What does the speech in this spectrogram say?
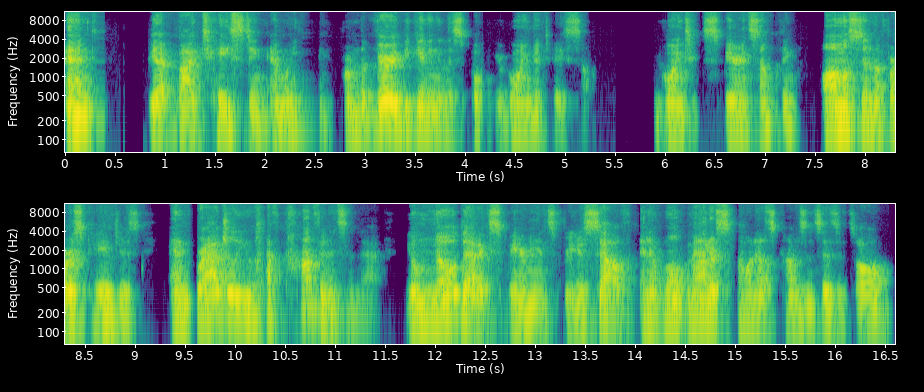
and yet by tasting. And we, from the very beginning of this book, you're going to taste something. You're going to experience something almost in the first pages. And gradually you have confidence in that. You'll know that experience for yourself, and it won't matter if someone else comes and says it's all,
